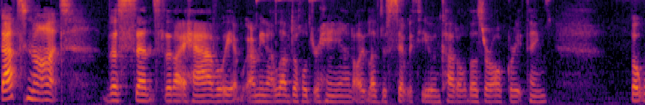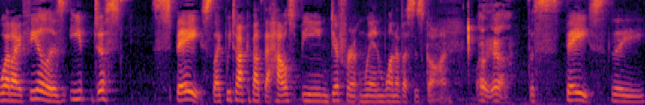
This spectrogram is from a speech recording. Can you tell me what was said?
That's not the sense that I have. Oh, we, I mean, I love to hold your hand. I love to sit with you and cuddle. Those are all great things. But what I feel is just space. Like we talk about the house being different when one of us is gone. oh yeah The space, the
